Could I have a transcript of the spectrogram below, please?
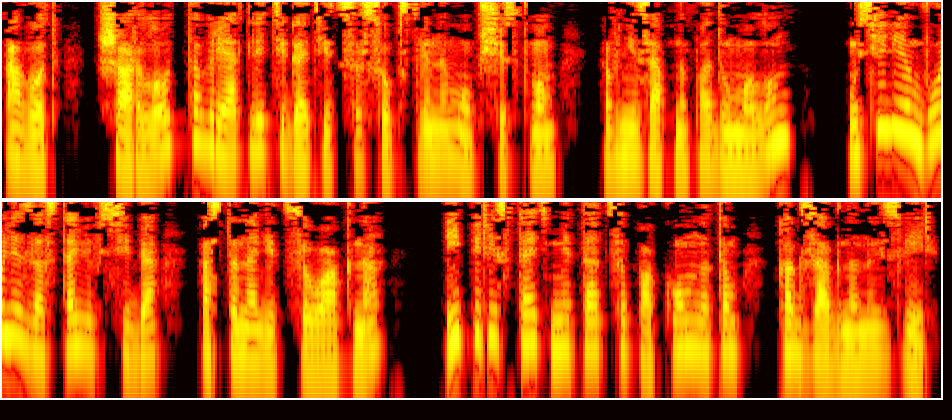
А вот Шарлотта вряд ли тяготится собственным обществом, внезапно подумал он, усилием воли заставив себя остановиться у окна и перестать метаться по комнатам, как загнанный зверь.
